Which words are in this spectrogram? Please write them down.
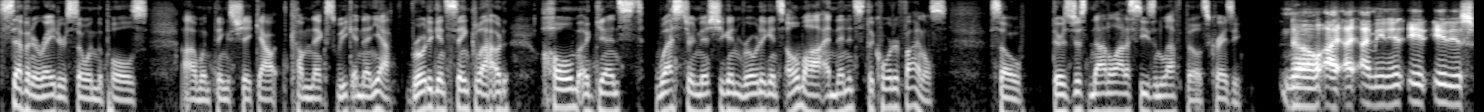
seven or eight or so in the polls uh, when things shake out come next week. And then, yeah, road against St. Cloud, home against Western Michigan, road against Omaha, and then it's the quarterfinals. So there's just not a lot of season left, Bill. It's crazy. No, I, I mean, it, it, it is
